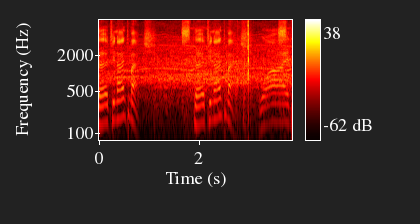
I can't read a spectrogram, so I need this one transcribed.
39th match. 39th match. Wide.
